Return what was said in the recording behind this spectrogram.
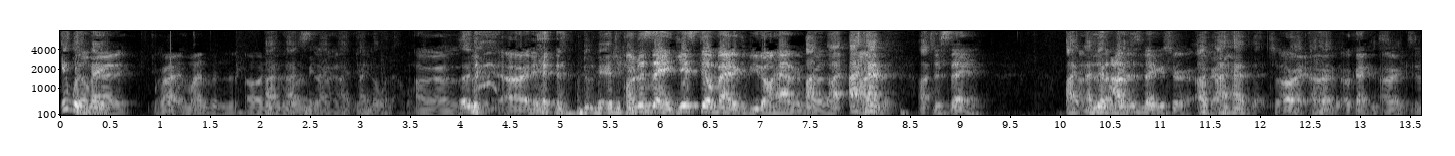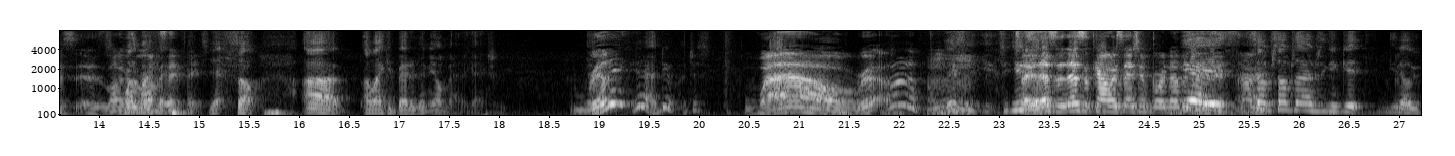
It was made. Stillmatic. Right, it might have been. Oh, yeah, I, it I mean, I, I, I know what album. Okay, I was- all right. I'm just being. I'm just saying, get Stillmatic if you don't have it, I- brother. I- I have it. I- just saying. I, I'm, I just, I'm just making sure. I- Okay. I have that. So all right. I- I all it. Okay. It's- all right. it's- Just, as long as we're on the same page. Yeah. So uh, I like it better than Illmatic actually. Really? Yeah, I do. I just Wow. Real? oh, mm. This- you- you- so that's a, that's a conversation for another yeah. day. All right. some, sometimes you can get you know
